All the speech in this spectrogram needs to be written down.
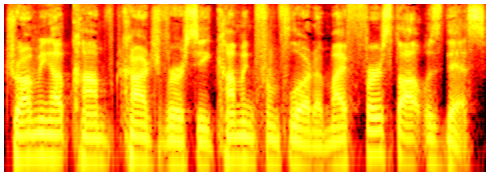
drumming up com- controversy coming from Florida. My first thought was this:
